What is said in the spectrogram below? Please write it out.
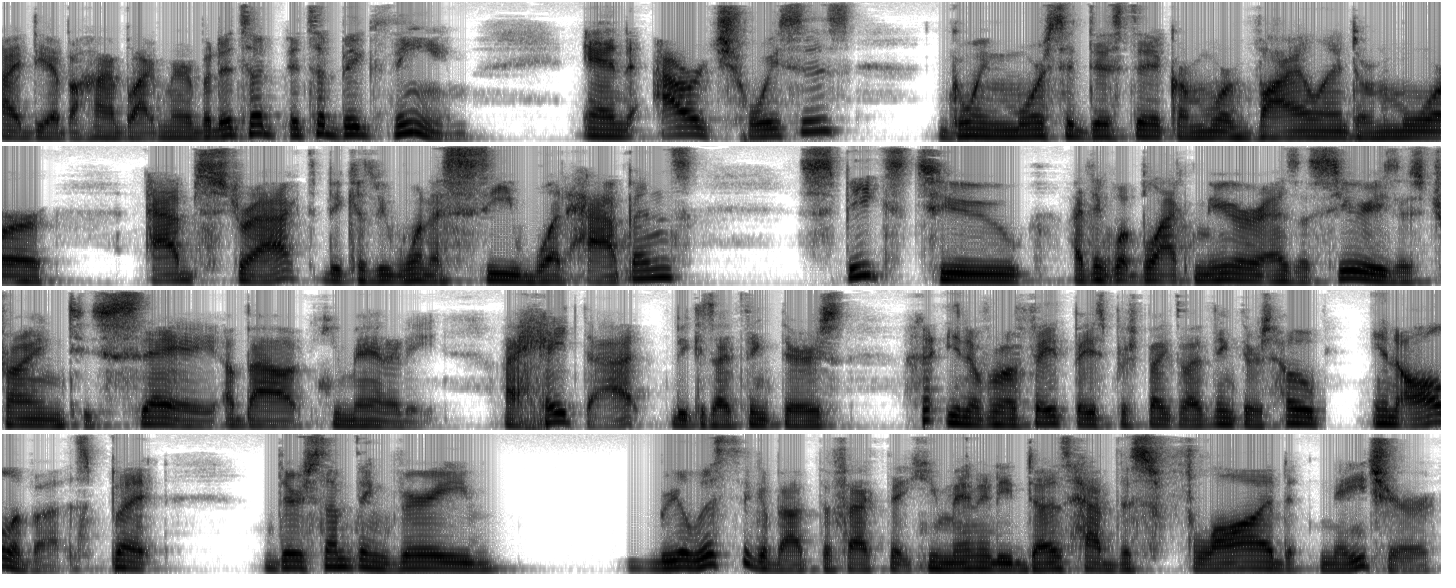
idea behind Black Mirror, but it's a it's a big theme. And our choices going more sadistic or more violent or more abstract because we want to see what happens speaks to I think what Black Mirror as a series is trying to say about humanity. I hate that because I think there's, you know, from a faith based perspective, I think there's hope in all of us, but there's something very realistic about the fact that humanity does have this flawed nature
